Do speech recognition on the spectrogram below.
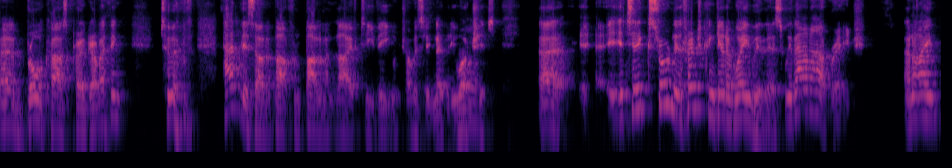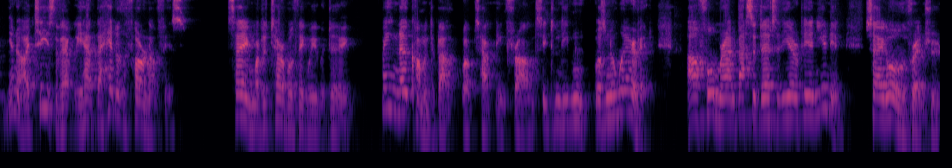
uh, broadcast program, I think, to have had this on, apart from Parliament Live TV, which obviously nobody watches. Uh, it's extraordinary. The French can get away with this without outrage. And I, you know, I tease the fact we had the head of the Foreign Office saying what a terrible thing we were doing making no comment about what was happening in France. He didn't even wasn't aware of it. Our former ambassador to the European Union saying, "Oh, the French are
